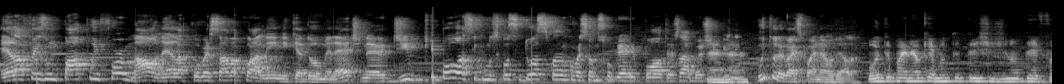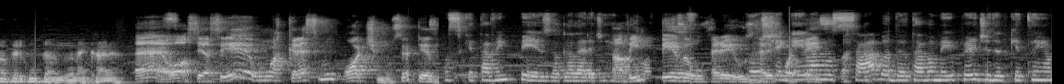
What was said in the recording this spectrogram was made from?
Ela fez um papo informal, né? Ela conversava com a Aline, que é do Omelete, né? De, de boa, assim, como se fosse duas fãs conversando sobre Harry Potter, sabe? Eu achei bem- muito legal esse painel dela. Outro painel que é muito triste de não ter fã perguntando, né, cara? É, ó, ia ser um acréscimo ótimo, certeza. Nossa, que tava em peso a galera de Harry Tava em Potter. peso o Harry, os Eu Harry cheguei lá no sábado, eu tava meio perdida, porque tinha,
